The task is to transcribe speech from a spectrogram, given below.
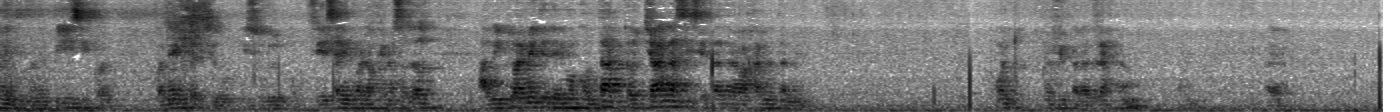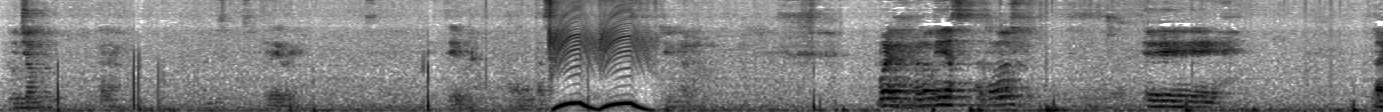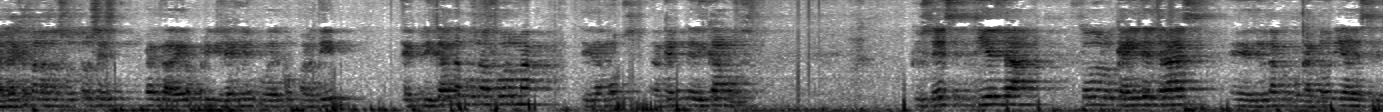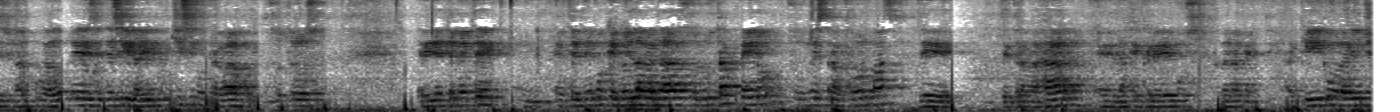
con el PIS con, con Héctor y su, grupo. ¿sí? Es alguien con los que nosotros habitualmente tenemos contacto, charlas y se está trabajando también. Bueno, me fui para atrás, ¿no? A ver. Lucho. Este, bueno, buenos días a todos. Eh, la verdad es que para nosotros es un verdadero privilegio poder compartir, explicar de alguna forma, digamos, a qué nos dedicamos, que ustedes entiendan todo lo que hay detrás eh, de una convocatoria, de seleccionar jugadores, es decir, hay muchísimo trabajo. Nosotros, evidentemente, entendemos que no es la verdad absoluta, pero son nuestras formas de, de trabajar en las que creemos claramente. Aquí, como lo ha dicho,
